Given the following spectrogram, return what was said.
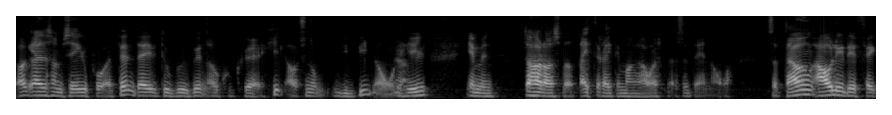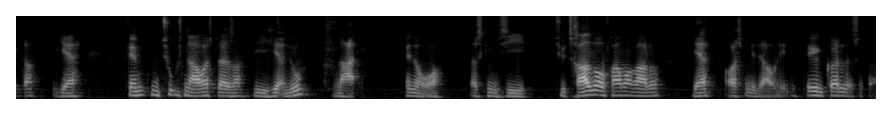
nok alle sammen sikre på, at den dag, du begynder at kunne køre helt autonomt i din bil over ja. det hele, jamen der har der også været rigtig, rigtig mange arbejdspladser dagen over. Så der er jo nogle afledte effekter, ja. 15.000 arbejdspladser lige her nu, nej. Men over, hvad skal man sige, 20-30 år fremadrettet, ja, også med det afledte. Det kan godt lade sig gøre.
